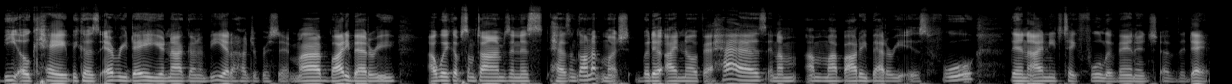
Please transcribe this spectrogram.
be okay because every day you're not going to be at 100%. My body battery, I wake up sometimes and this hasn't gone up much, but it, I know if it has and I'm, I'm my body battery is full, then I need to take full advantage of the day.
